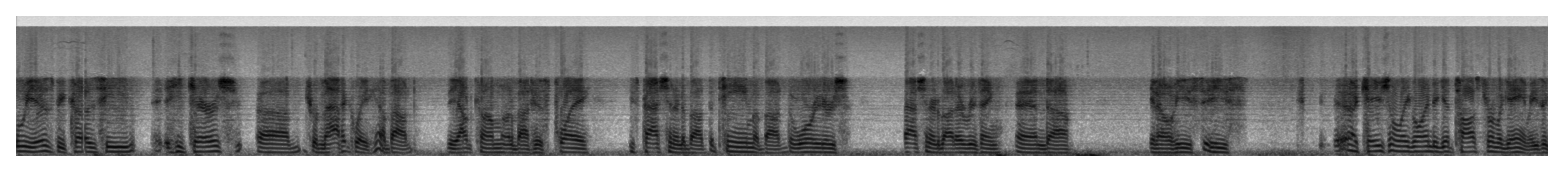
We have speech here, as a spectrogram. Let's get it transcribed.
who he is because he he cares uh, dramatically about the outcome and about his play. He's passionate about the team, about the Warriors, passionate about everything, and uh, you know he's he's occasionally going to get tossed from a game. He's a,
